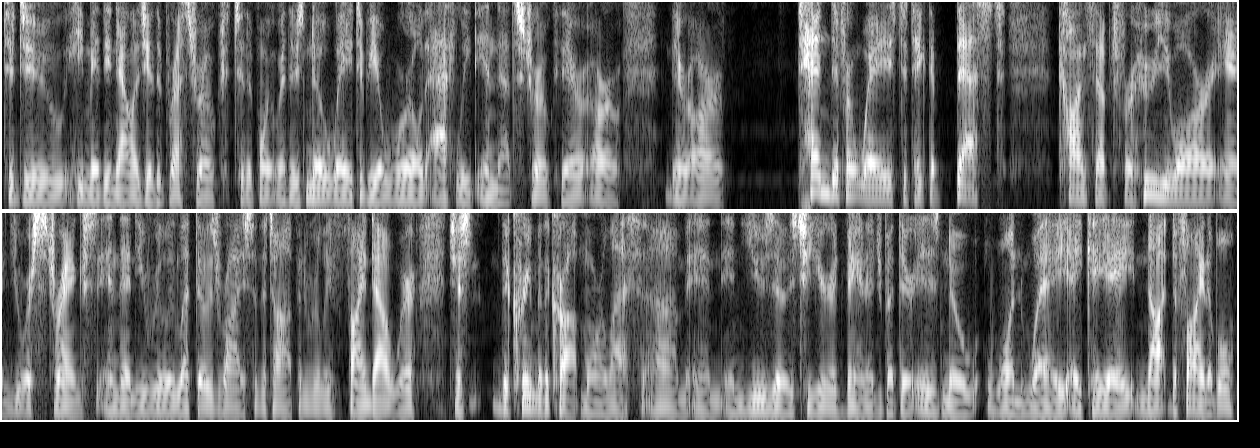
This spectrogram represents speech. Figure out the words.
to do. He made the analogy of the breaststroke to the point where there's no way to be a world athlete in that stroke. There are there are ten different ways to take the best concept for who you are and your strengths and then you really let those rise to the top and really find out where just the cream of the crop more or less um, and and use those to your advantage. But there is no one way aka not definable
